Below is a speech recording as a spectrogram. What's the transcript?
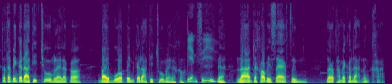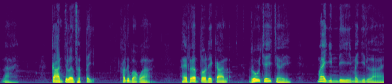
แต่ถ้าเป็นกระดาษทิชชู่เมื่อไหร่แล้วก็ใบบัวเป็นกระดาษทิชชู่เมื่อไหร่แล้วก็เปลี่ยนสีนะน้ำจะเข้าไปแทรกซึม แล้วก็ทำให้กระดาษนั้นขาดได้ การเจริญสติ เขาถึงบอกว่า ให้เริ่มต้นในการรู้เฉยๆไม่ยินดีไม่ยินร้าย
